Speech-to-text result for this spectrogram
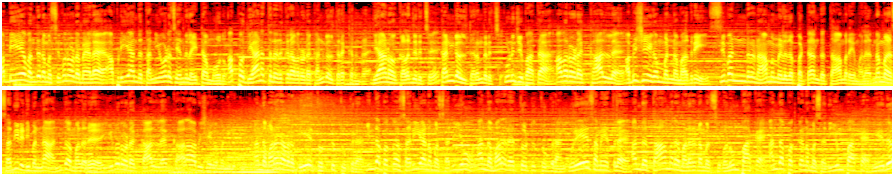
அப்படியே வந்து நம்ம சிவனோட மேல அப்படியே அந்த தண்ணியோட சேர்ந்து லைட்டா மோதும். அப்போ தியானத்துல இருக்கிற அவரோட கண்கள் திறக்கின்ற தியானம் கலைஞ்சிருச்சு கண்கள் திறந்துருச்சு. குனிஞ்சு பார்த்தா அவரோட கால்ல அபிஷேகம் பண்ண மாதிரி சிவன்ற நாமம் எழுதப்பட்ட அந்த தாமரை மலர். நம்ம சதி ரெடி பண்ண அந்த மலர் இவரோட கால்ல காலாபிஷேகம் பண்ணிருக்கு அந்த மலர் அவர் அப்படியே தொட்டு தூக்குறார். இந்த பக்கம் சரியா நம்ம சதியும் அந்த மலரை தொட்டு தூக்குறாங்க. ஒரே சமயத்துல அந்த தாமரை மலரை நம்ம சிவனும் பார்க்க அந்த பக்கம் நம்ம சதியும் பார்க்க ஏதோ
